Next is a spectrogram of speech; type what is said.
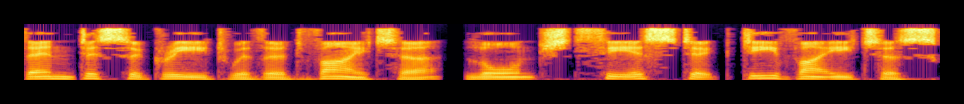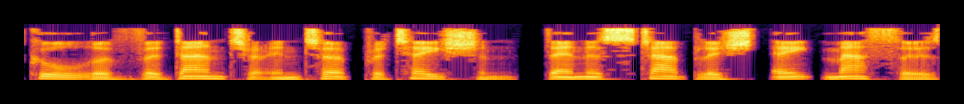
then disagreed with Advaita, launched theistic Dvaita school of Vedanta interpretation, then established eight mathas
